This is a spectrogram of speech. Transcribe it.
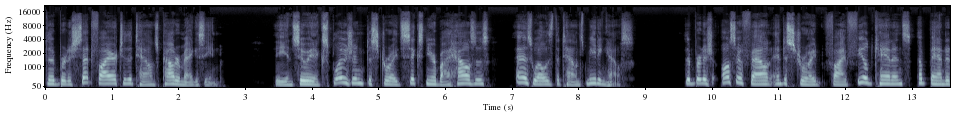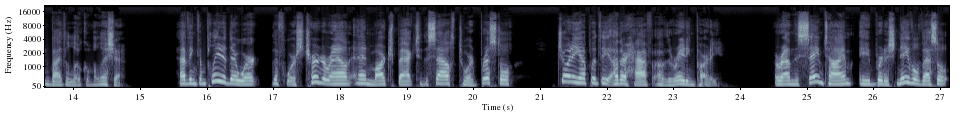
the British set fire to the town's powder magazine. The ensuing explosion destroyed six nearby houses, as well as the town's meeting house. The British also found and destroyed five field cannons abandoned by the local militia. Having completed their work, the force turned around and marched back to the south toward Bristol, joining up with the other half of the raiding party. Around the same time, a British naval vessel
